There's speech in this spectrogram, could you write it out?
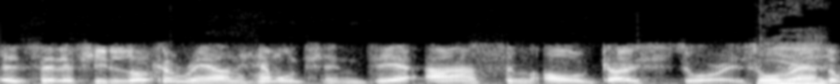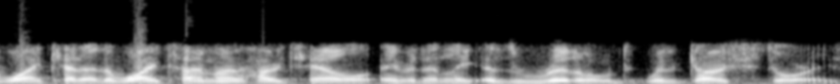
is that if you look around Hamilton, there are some old ghost stories. All Yeah. around the Waikato, the Waitomo Hotel, evidently, is riddled with ghost stories.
